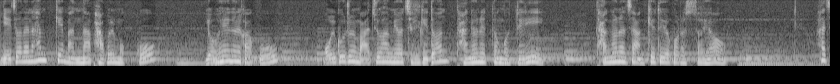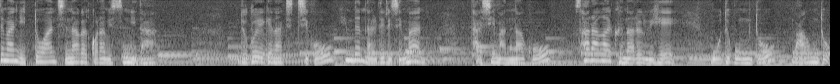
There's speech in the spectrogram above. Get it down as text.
예전에는 함께 만나 밥을 먹고 여행을 가고 얼굴을 마주하며 즐기던 당연했던 것들이 당연하지 않게 되어버렸어요. 하지만 이 또한 지나갈 거라 믿습니다. 누구에게나 지치고 힘든 날들이지만 다시 만나고 사랑할 그날을 위해 모두 몸도 마음도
